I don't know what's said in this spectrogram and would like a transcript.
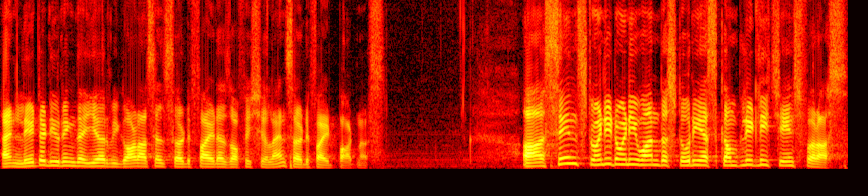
And later during the year, we got ourselves certified as official and certified partners. Uh, since 2021, the story has completely changed for us.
